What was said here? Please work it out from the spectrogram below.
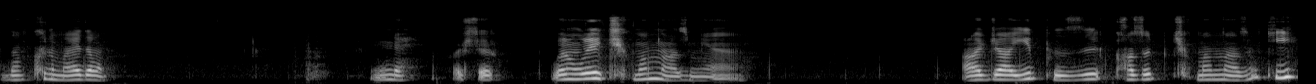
Buradan kırmaya devam. Şimdi arkadaşlar ben oraya çıkmam lazım ya. Acayip hızlı kazıp çıkmam lazım ki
